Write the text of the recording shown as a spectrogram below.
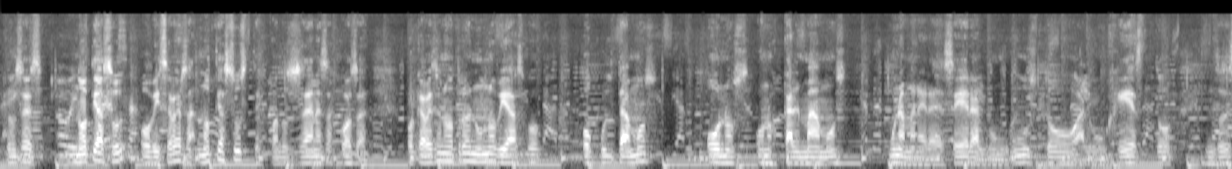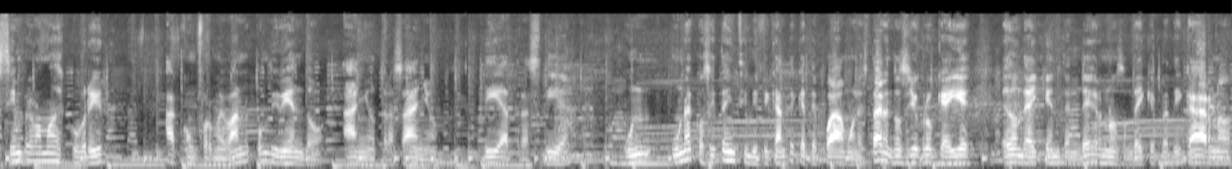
Entonces, no te asustes, o viceversa, no te asustes cuando sucedan esas cosas, porque a veces nosotros en un noviazgo ocultamos o nos, o nos calmamos una manera de ser, algún gusto, algún gesto. Entonces siempre vamos a descubrir, a conforme van conviviendo año tras año, día tras día, una cosita insignificante que te pueda molestar. Entonces yo creo que ahí es, donde hay que entendernos, donde hay que platicarnos,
